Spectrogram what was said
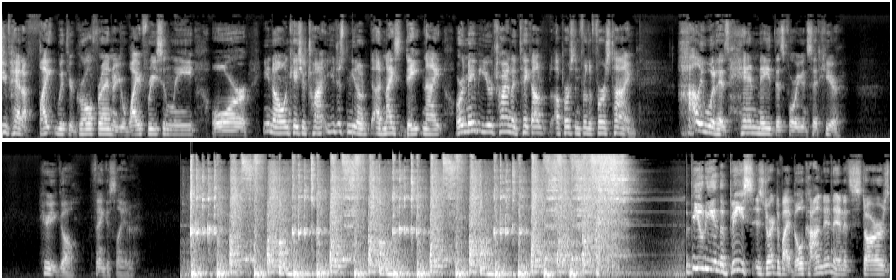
you've had a fight with your girlfriend or your wife recently, or, you know, in case you're trying, you just need a, a nice date night, or maybe you're trying to take out a person for the first time. Hollywood has handmade this for you and said, here, here you go. Thank us later. The Beauty and the Beast is directed by Bill Condon and it stars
